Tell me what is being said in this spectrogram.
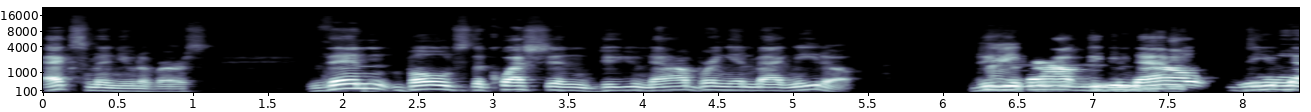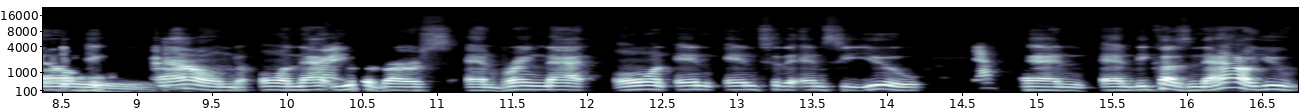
X Men universe, then bolds the question: Do you now bring in Magneto? Do you now do you now do you now Ooh. expound on that Right. universe and bring that on in into the MCU? Yeah. And and because now you've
